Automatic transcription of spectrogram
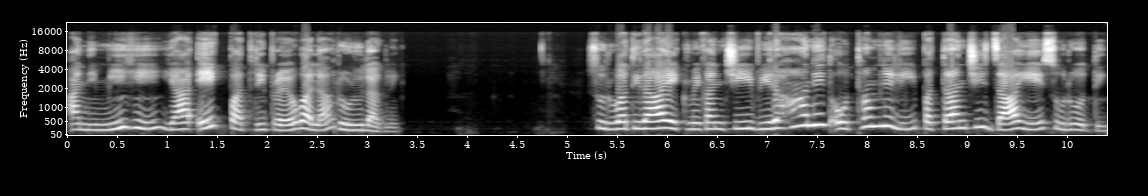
आणि मीही या एक पात्री प्रयोगाला रुळू लागले. सुरुवातीला एकमेकांची विरहानीत ओथंबलेली पत्रांची जा ये सुरू होती.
